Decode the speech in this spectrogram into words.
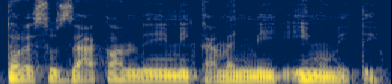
ktoré sú základnými kameňmi imunity.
